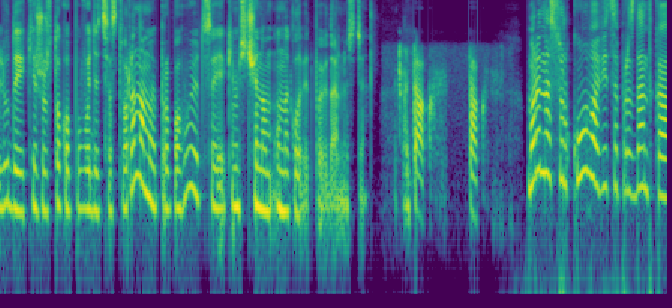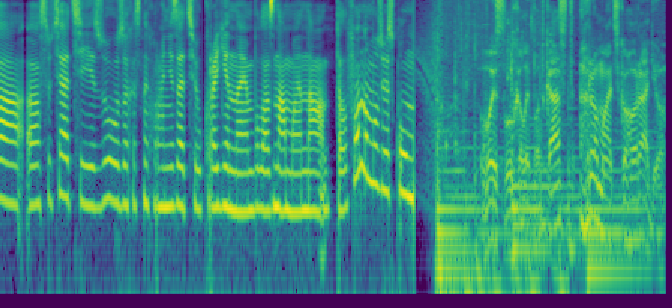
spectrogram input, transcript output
люди, які жорстоко поводяться з тваринами, пропагуються якимсь чином уникли відповідальності. Так, так. Марина Суркова, віце-президентка Асоціації зоозахисних організацій України, була з нами на телефонному зв'язку. Ви слухали подкаст громадського радіо.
